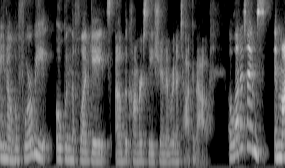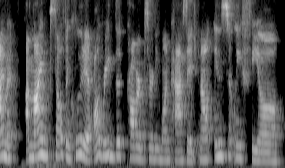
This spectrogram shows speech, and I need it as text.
you know, before we open the floodgates of the conversation that we're going to talk about, a lot of times in my myself included i'll read the proverbs 31 passage and i'll instantly feel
